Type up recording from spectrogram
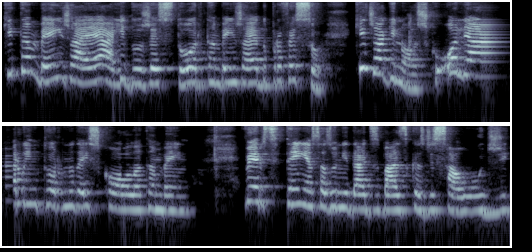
que também já é aí do gestor, também já é do professor. Que diagnóstico? Olhar para o entorno da escola também, ver se tem essas unidades básicas de saúde,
